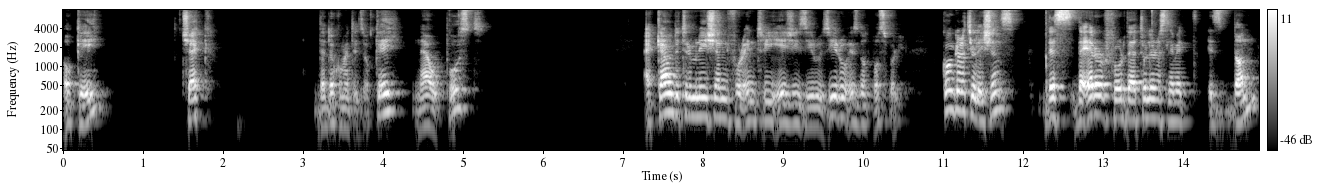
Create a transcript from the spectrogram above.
Okay. Check. The document is okay. Now post Account determination for entry AG00 is not possible. Congratulations, this the error for the tolerance limit is done.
